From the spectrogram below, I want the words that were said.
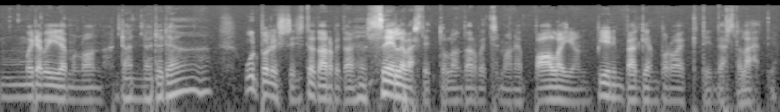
mitä viitä mulla on. Da, da, da, da. Wood Police, sitä tarvitaan ihan selvästi, tullaan tarvitsemaan ne paljon. Pienimpäänkin projektiin tästä lähtien.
